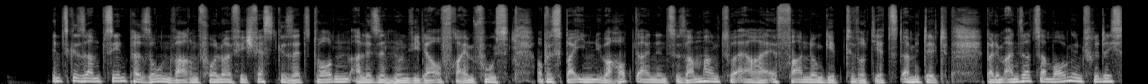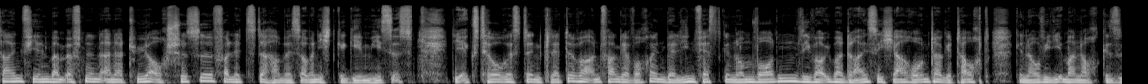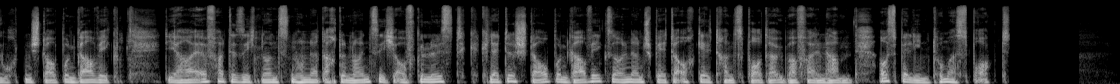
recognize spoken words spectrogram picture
Insgesamt zehn Personen waren vorläufig festgesetzt worden. Alle sind nun wieder auf freiem Fuß. Ob es bei ihnen überhaupt einen Zusammenhang zur RAF-Fahndung gibt, wird jetzt ermittelt. Bei dem Einsatz am Morgen in Friedrichshain fielen beim Öffnen einer Tür auch Schüsse. Verletzte habe es aber nicht gegeben, hieß es. Die Ex-Terroristin Klette war Anfang der Woche in Berlin festgenommen worden. Sie war über 30 Jahre untergetaucht, genau wie die immer noch gesuchten Staub und Garweg. Die RAF hatte sich 1998 aufgelöst. Klette, Staub und Garweg sollen dann später auch Geldtransporter über überfallen haben. Aus Berlin Thomas Brockt.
